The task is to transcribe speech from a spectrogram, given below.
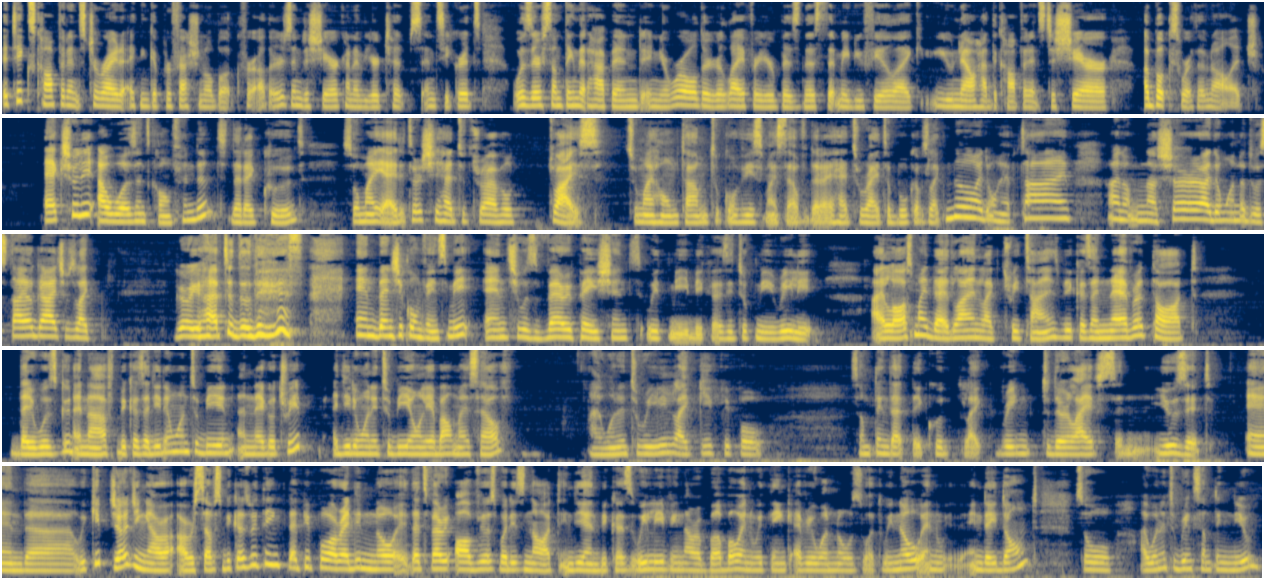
it takes confidence to write i think a professional book for others and to share kind of your tips and secrets was there something that happened in your world or your life or your business that made you feel like you now had the confidence to share a book's worth of knowledge actually i wasn't confident that i could so my editor she had to travel twice to my hometown to convince myself that I had to write a book. I was like, no, I don't have time. I'm not sure. I don't want to do a style guide. She was like, girl, you have to do this. And then she convinced me, and she was very patient with me because it took me really. I lost my deadline like three times because I never thought that it was good enough because I didn't want to be an ego trip. I didn't want it to be only about myself. I wanted to really like give people something that they could like bring to their lives and use it. And uh, we keep judging our, ourselves because we think that people already know that's very obvious but it's not in the end because we live in our bubble and we think everyone knows what we know and and they don't. So i wanted to bring something new.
